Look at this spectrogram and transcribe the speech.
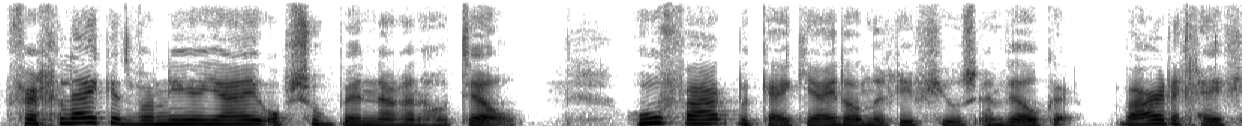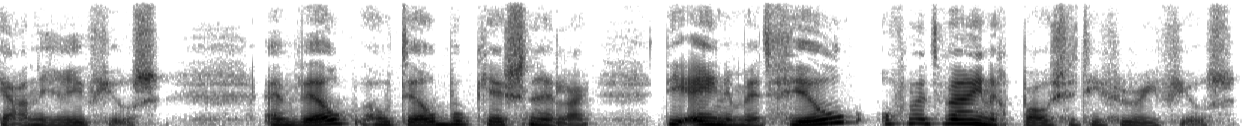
Vergelijk het wanneer jij op zoek bent naar een hotel. Hoe vaak bekijk jij dan de reviews en welke waarde geef je aan die reviews? En welk hotel boek jij sneller? Die ene met veel of met weinig positieve reviews?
